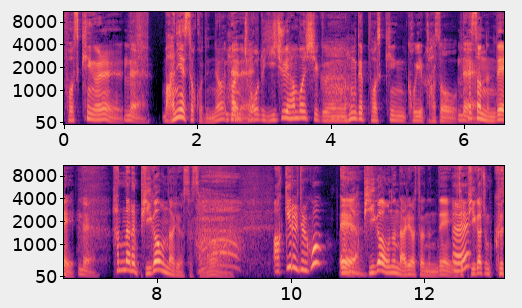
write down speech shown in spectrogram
버스킹을 네. 많이 했었거든요. 네네. 한 적어도 2주에 한 번씩은 홍대 버스킹 거기 가서 네. 했었는데 네. 한 날은 비가 온 날이었었어요. 악기를 들고? 네, 네, 비가 오는 날이었었는데 이제 네? 비가 좀 그,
